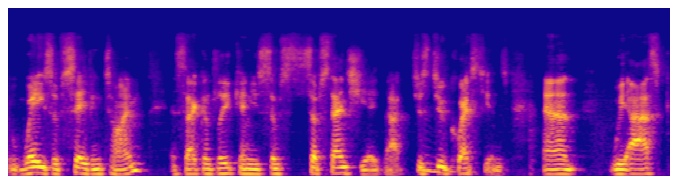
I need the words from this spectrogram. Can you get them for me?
ways of saving time? And secondly, can you sub- substantiate that? Just mm-hmm. two questions. And we ask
